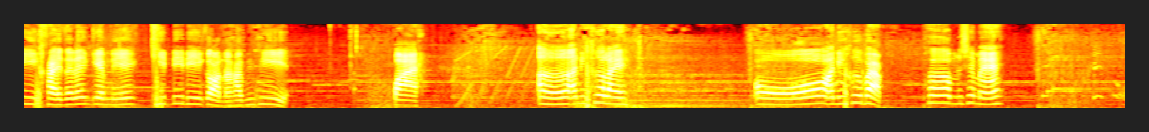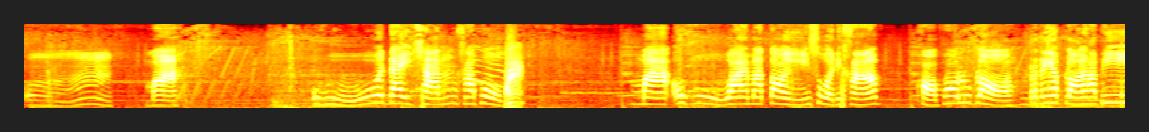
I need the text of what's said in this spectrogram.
พี่ๆใครจะเล่นเกมนี้คิดดีๆก่อนนะคะ พี่ๆไปเออ อันนี้คืออะไรอ๋ออันนี้คือแบบเพิ่มใช่ไหมอืมมาโอ้โหได้อีกชั้นครับผม มาโอ้โหวายมาต่ออย่างนี้สวยดีครับ ขอพ่อรูปหล่อเรียบร้อยครับพี่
